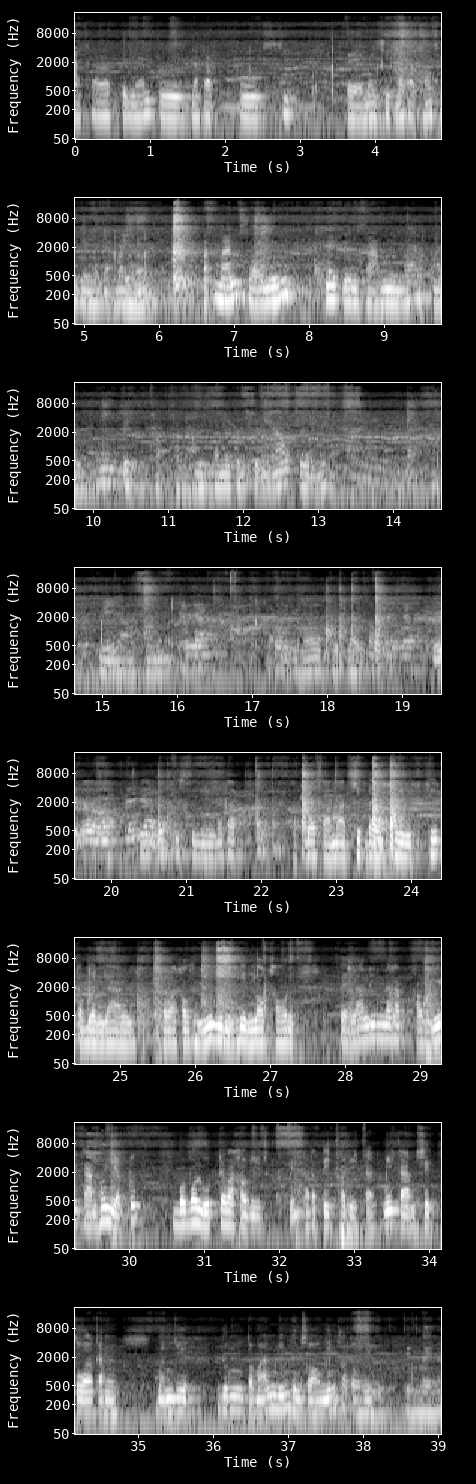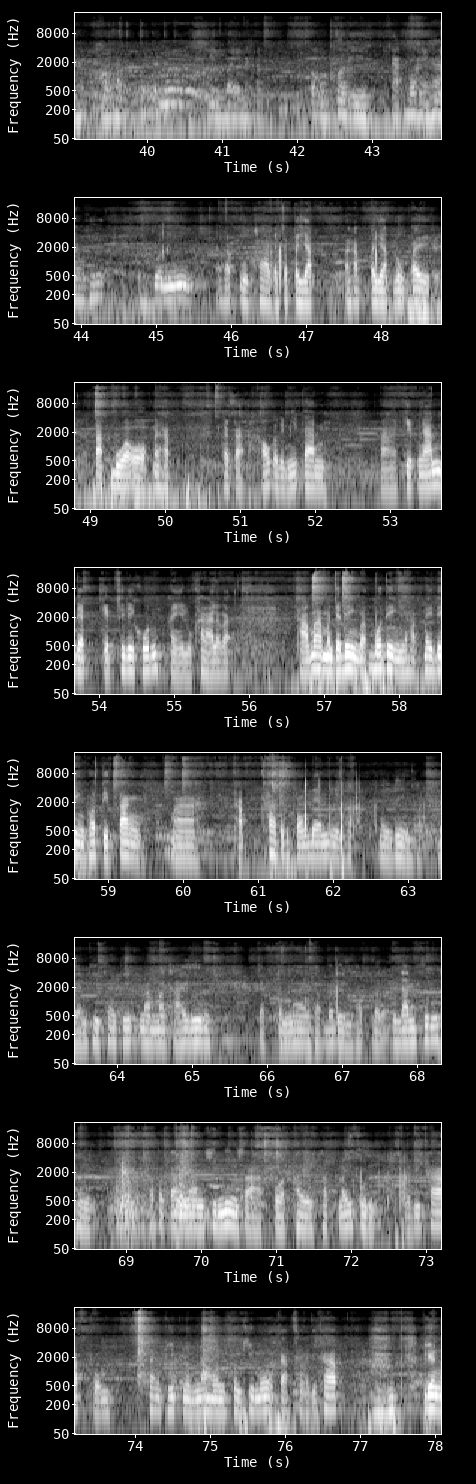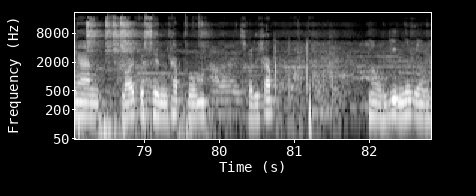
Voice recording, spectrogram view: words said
นะครับเป็นงานปูนะครับ ปูชิดแต่ไม่ชิดนะครับเขาจะเป็นระยะไว้นี้ประมาณสองนิ้วไม่เกินสามนิ้วนะครับนี่เอ๊ะครับขนาดอันนี้เป็นเส้นยาวโค้งนะครับเส้นยาวโค้งต้นที่เขาเก็บไว้เป็น OPC นะครับครับบ่สามารถชิดได้คือคือกระเบื้องยางนะครับเพราะว่าเขาถึงนี้ดินดินล็อกเขาเนี่ย แต่ละลิ้นนะครับ เขาจะมีการห้อยเหยียบปุ๊บบบ่หลุดแต่ว่าเขาดีเป็นพลาสติกเขาดีกันมีการสิดตัวกันเหมือนยืดยุ่นประมาณมิ้นถึงสองมิ้นเขาต้องวินวินไว้นะครับนะครับวินไว้นะครับต้องข้อดีกะบ่ให้ห่างคือตัวนี้นะครับลูกค้าก็จะประหยัดนะครับ ประหยัดลงไปตัดบัวออกนะครับ แล้วก็เขาก็จะมีการอ่าเก็บงานเด็บเก็บซิลิโคนให้ลูกค้าแล้วก็ ถามว่ามันจะเด้งแบบโบ่เด้งนะครับ ไม่เด้งเพราะติดตั้งมาครับถ้าเป็นของแบรนด์อื่นครับไม่เด้งครับแบรนด์ที่ช่างพิษนำมาขายเองจัดจำหน่ายครับบ่เด้งครับแล้วดันฟุ้นให้รับประกันงานคินนิ่งสะอาดปลอดภัยครับไร้ฝุ่นสวัสดีครับ ผมช่างพิษหนุ่มน้ำมนคนขี้โม้กับสวัสดีครับ เรื่องงานร้อยเปอร์เซ็นต์ครับผม สวัสดีครับเอายิ้มได้ยัง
